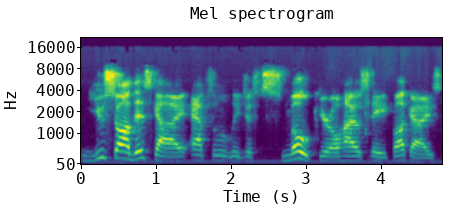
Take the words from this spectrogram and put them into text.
You saw this guy absolutely just smoke your Ohio State Buckeyes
